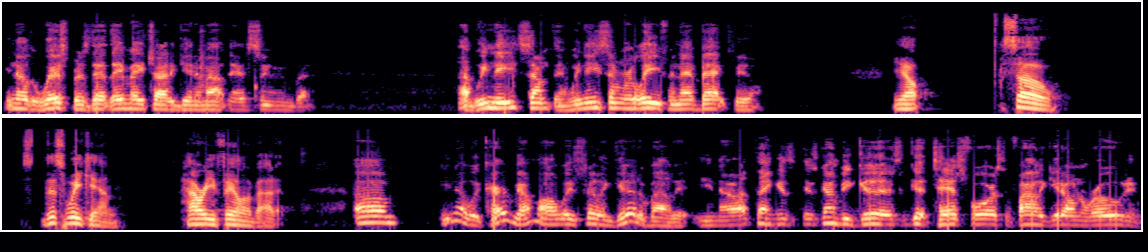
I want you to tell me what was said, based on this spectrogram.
you know, the whispers that they may try to get him out there soon, but uh, we need something. We need some relief in that backfield. Yep. So this weekend, how are you feeling about it? Um, you know, with Kirby, I'm always feeling good about it. You know, I think it's it's gonna be good. It's a good test for us to finally get on the road and,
